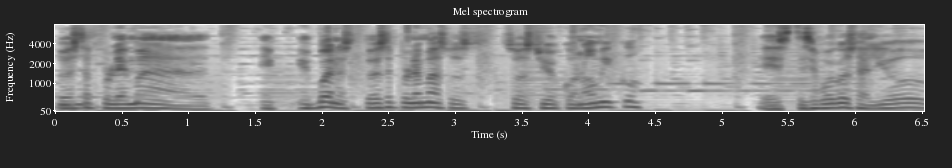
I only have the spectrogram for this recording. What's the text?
todo este problema, eh, eh, bueno, todo este problema socioeconómico. Este, ese juego salió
